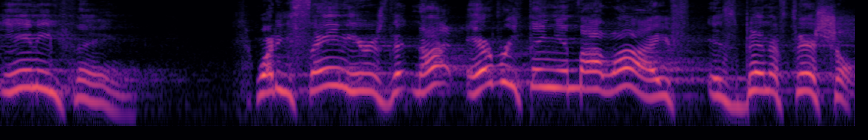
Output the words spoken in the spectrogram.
anything." What he's saying here is that not everything in my life is beneficial.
